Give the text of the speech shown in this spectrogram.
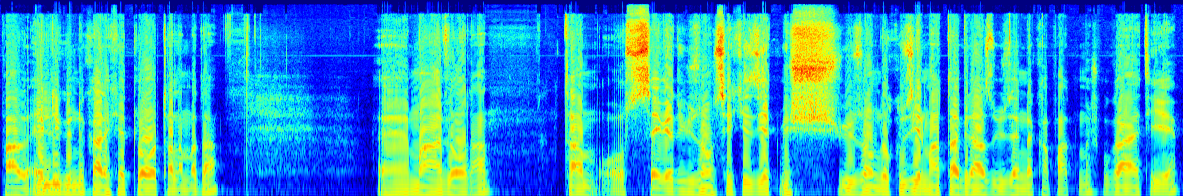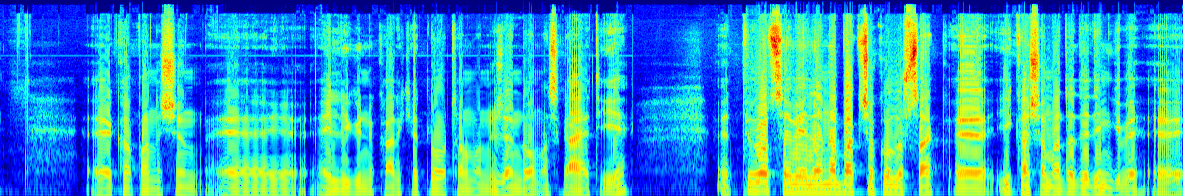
pardon 50 günlük hareketli ortalamada e, mavi olan tam o seviyede 118 70 119 20 hatta biraz da üzerinde kapatmış. Bu gayet iyi. E, kapanışın e, 50 günlük hareketli ortalamanın üzerinde olması gayet iyi. Evet, pivot seviyelerine bakacak olursak e, ilk aşamada dediğim gibi e,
